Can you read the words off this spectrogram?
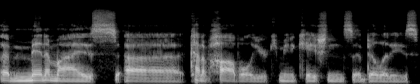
uh, minimize, uh, kind of hobble your communications abilities.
